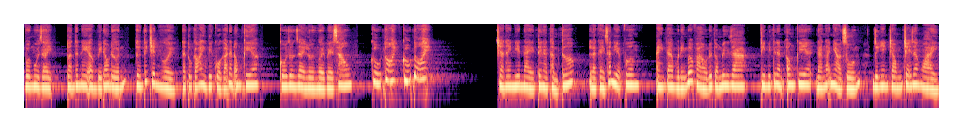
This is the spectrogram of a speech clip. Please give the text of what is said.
Vừa ngồi dậy toàn thân ê ẩm vì đau đớn, thương tích trên người, đã tố cáo hành vi của gã đàn ông kia. Cô run rẩy lùi người về sau. Cứu tôi cứu tôi. Chàng thanh niên này tên là thẩm tước, là cảnh sát địa phương. Anh ta vừa định bước vào đưa tống linh ra, thì bị tên đàn ông kia đá ngã nhào xuống, rồi nhanh chóng chạy ra ngoài.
